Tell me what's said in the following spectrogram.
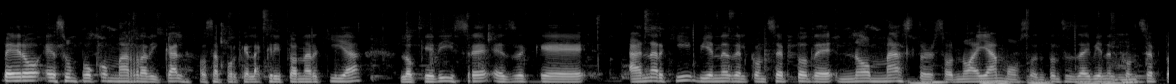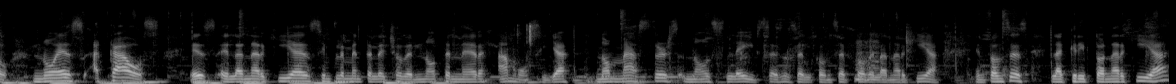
pero es un poco más radical, o sea, porque la criptoanarquía lo que dice es de que anarchy viene del concepto de no masters o no hay amos, entonces de ahí viene el concepto, no es a caos, es eh, la anarquía es simplemente el hecho de no tener amos y ya, no masters, no slaves, ese es el concepto de la anarquía. Entonces, la criptoanarquía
